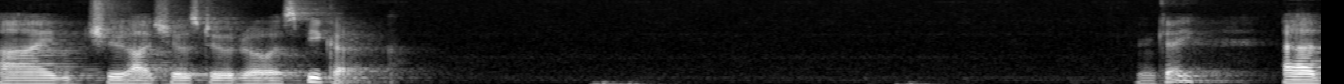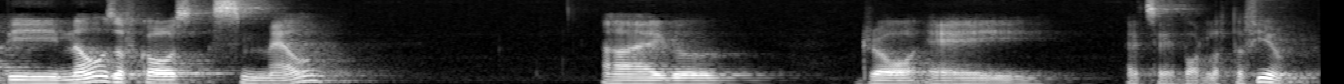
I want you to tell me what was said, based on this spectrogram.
I, cho- I choose to draw a speaker. Okay? Uh, the nose, of course, smell. I will draw a, let's say, a bottle of perfume.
